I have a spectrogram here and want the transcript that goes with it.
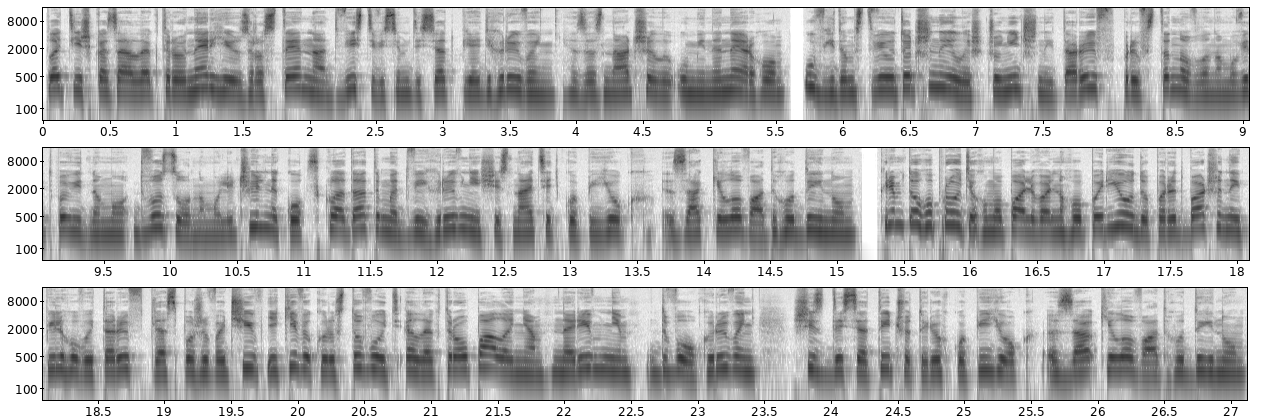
платіжка за електроенергію зросте на 285 гривень, зазначили у Міненерго. У відомстві уточнили, що нічний тариф при встановленому відповідному двозонному лічильнику складатиме 2 гривні 16 копійок за кіловат годину. Крім того, протягом опалювального періоду передбачений пільговий тариф для споживачів, які використовують електроопалення на рівні 2 гривень 64 копійок за кіловат годину.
